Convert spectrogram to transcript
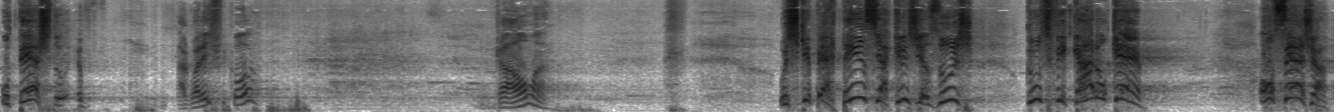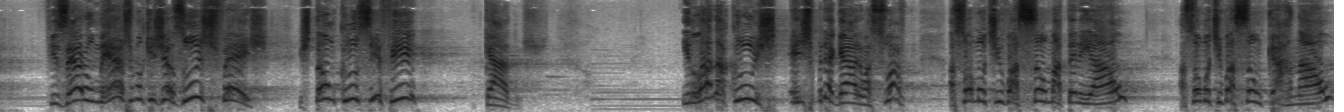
O texto. Eu, agora ele ficou. Calma. Os que pertencem a Cristo Jesus crucificaram o quê? Ou seja, fizeram o mesmo que Jesus fez. Estão crucificados. E lá na cruz eles pregaram a sua, a sua motivação material a sua motivação carnal,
